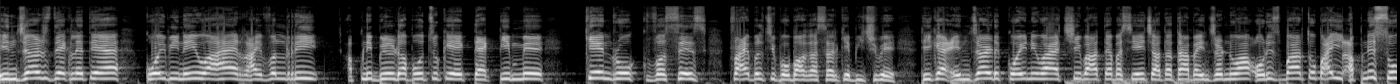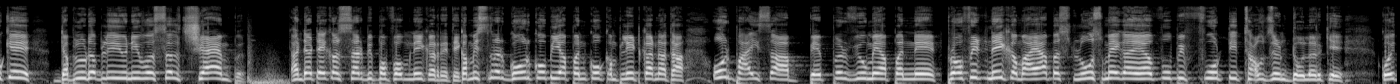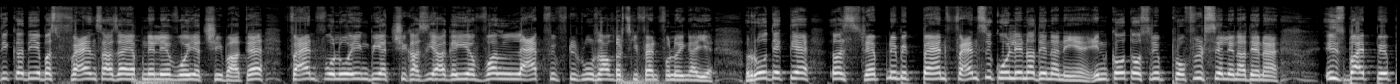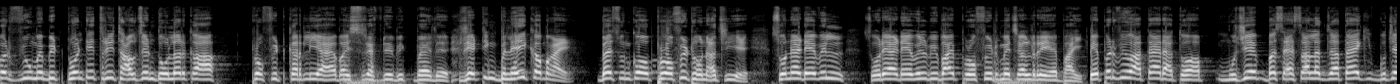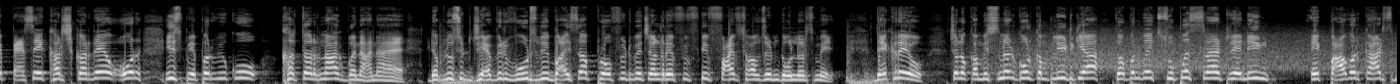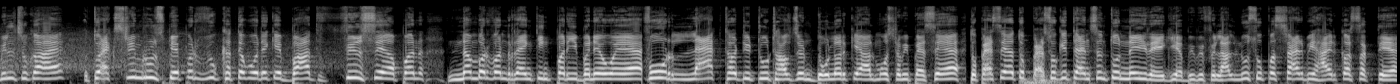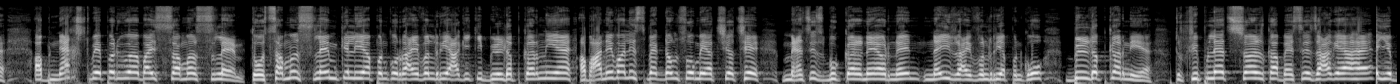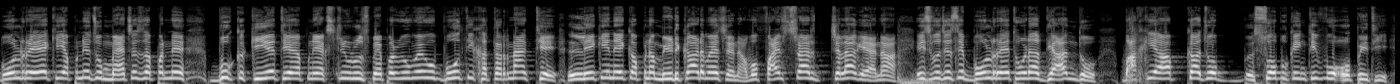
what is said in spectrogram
इंजर्स देख लेते हैं कोई भी नहीं हुआ है राइवलरी अपनी बिल्डअप हो चुके एक टैग टीम में केन रोक वर्सेज ट्राइबल चिपोबागा सर के बीच में। ठीक है, इंजर्ड कोई नहीं हुआ, अच्छी बात है, बस यही चाहता था, भाई इंजर्ड नहीं हुआ, और इस बार तो भाई अपने शो के W W universal champ Undertaker sir भी परफॉर्म नहीं कर रहे थे। कमिश्नर गोर को भी अपन को कंप्लीट करना था। और भाई साहब पेपर व्यू में अपन ने प्रॉफिट नहीं कमाया, बस लॉस में गए वो भी फोर्टी थाउज़ेंड डॉलर के। कोई दिक्कत नहीं है, बस फैंस आ जाए अपने लिए, वही अच्छी बात है। फ़ैन फॉलोइंग भी अच्छी खासी आ गई है। One lakh fifty two thousand की फ़ैन फॉलोइंग आई है। रो देखते हैं स्टेपनी बिग पैन फ़ैन से कोई लेना देना नहीं है। इनको तो सिर्फ़ प्रॉफिट से लेना देना है। इस बाय पेपर व्यू में भी ट्वेंटी थ्री थाउज़ेंड डॉलर का प्रॉफिट कर लिया है भाई बिग पैन ने रेटिंग भले ही कमाए बस उनको प्रॉफिट होना चाहिए। सोनिया डेविल सोनिया डेविल भी भाई प्रॉफिट में चल रही है भाई। पेपर व्यू आता है ना तो अब मुझे बस ऐसा लग जाता है कि मुझे पैसे खर्च कर रहे हैं और इस पेपर व्यू को खतरनाक बनाना है। डब्ल्यू सी जेविर वुड्स भी भाई साहब प्रॉफिट में चल रहे फिफ्टी फाइव थाउज़ेंड डॉलर में। देख रहे हो? चलो कमिश्नर गोल कंप्लीट किया तो अपन को एक सुपरस्टार ट्रेनिंग एक पावर कार्ड्स मिल चुका है तो एक्सट्रीम रूल्स पेपर व्यू खत्म होने के बाद फिर से अपन नंबर वन रैंकिंग पर ही बने हुए हैं। Four lakh thirty two thousand dollar के ऑलमोस्ट अभी पैसे है। तो पैसे है तो पैसों की टेंशन तो नहीं रहेगी, अभी भी फ़िलहाल न्यू सुपरस्टार भी हायर कर सकते हैं। अब नेक्स्ट पेपर व्यू है भाई समर स्लैम तो समर स्लैम के लिए अपन को राइवलरी आगे की बिल्डअप करनी है। अब आने वाले स्पेकडाउन शो में अच्छे अच्छे मैसेज बुक करने और नए, नई राइवलरी अपन को बिल्डअप करनी है। तो ट्रिपल एच सर का मैसेज आ गया है। ये बोल रहे हैं कि अपने जो मैचेस अपन ने बुक किए थे अपने एक्सट्रीम रूल्स पेपर व्यू में, वो बहुत ही खतरनाक थे। लेकिन एक अपना मिड कार्ड मैच है ना, वो फाइव स्टार चला गया ना, इस वजह से बोल रहे थोड़ा ध्यान दो। बाकी आपका जो शो बुकिंग थी, वो ओपी थी।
